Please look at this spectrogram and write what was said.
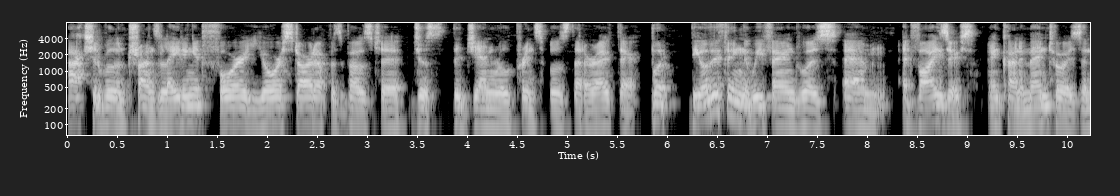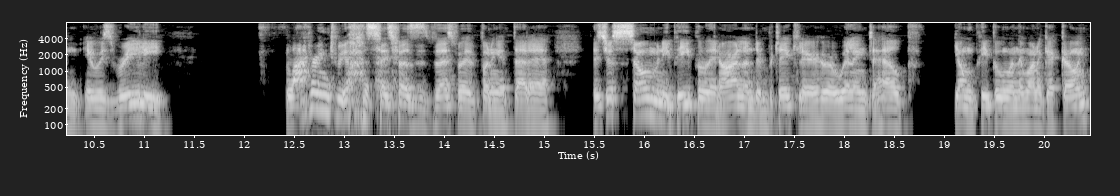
actionable and translating it for your startup as opposed to just the general principles that are out there. But the other thing that we found was um, advisors and kind of mentors, and it was really flattering, to be honest. I suppose is the best way of putting it. That uh, there's just so many people in Ireland, in particular, who are willing to help young people when they want to get going.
